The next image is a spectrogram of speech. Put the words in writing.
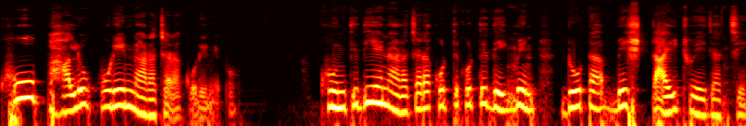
খুব ভালো করে নাড়াচাড়া করে নেব। খুন্তি দিয়ে নাড়াচাড়া করতে করতে দেখবেন ডোটা বেশ টাইট হয়ে যাচ্ছে।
